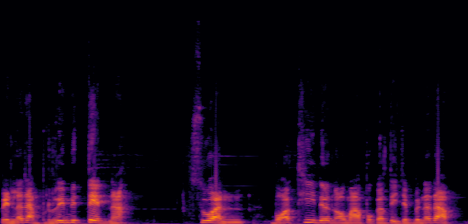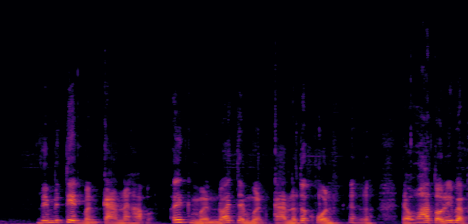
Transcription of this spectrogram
เป็นระดับลิมิเต็ดนะ ส่วนบอสที่เดินออกมาปกติจะเป็นระดับ ลิมิเต็ดเหมือนกันนะครับ เอ้ยเหมือนว่าจะเหมือนกันนะทุกคน แต่ว่าตอนนี้แบบ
